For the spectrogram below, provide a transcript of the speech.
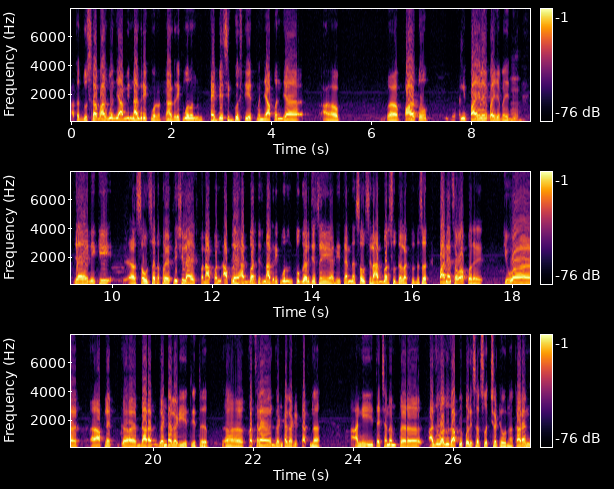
आता दुसरा भाग म्हणजे आम्ही नागरिक म्हणून. नागरिक म्हणून काही बेसिक गोष्टी आहेत. म्हणजे आपण ज्या पाळतो आणि पाळलंही पाहिजे म्हणजे हम्म. ज्या याने की संस्था तर प्रयत्नशील आहे पण आपण आपलाही हातभार ते नागरिक म्हणून तो गरजेचा आहे आणि त्यांना संस्थेला हातभार सुद्धा लागतो जसं पाण्याचा वापर आहे किंवा आपल्या दारात घंटागाडी येते तर कचरा घंटागाडीत टाकणं आणि त्याच्यानंतर आजूबाजूचा आपलं परिसर स्वच्छ ठेवणं कारण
